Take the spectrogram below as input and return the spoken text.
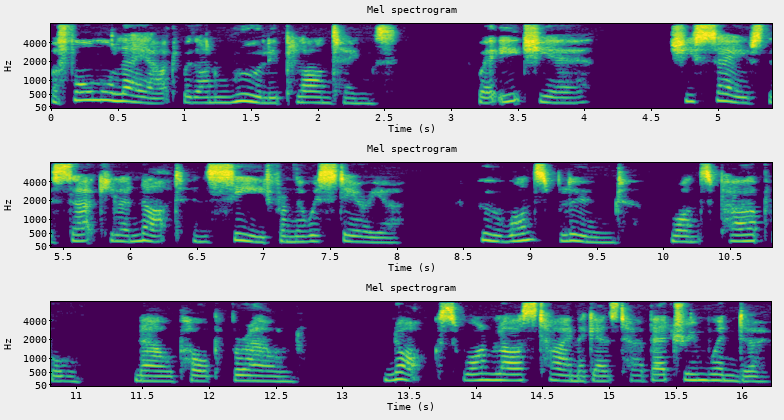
a formal layout with unruly plantings, where each year she saves the circular nut and seed from the wisteria who once bloomed, once purple, now pulp brown, knocks one last time against her bedroom window.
